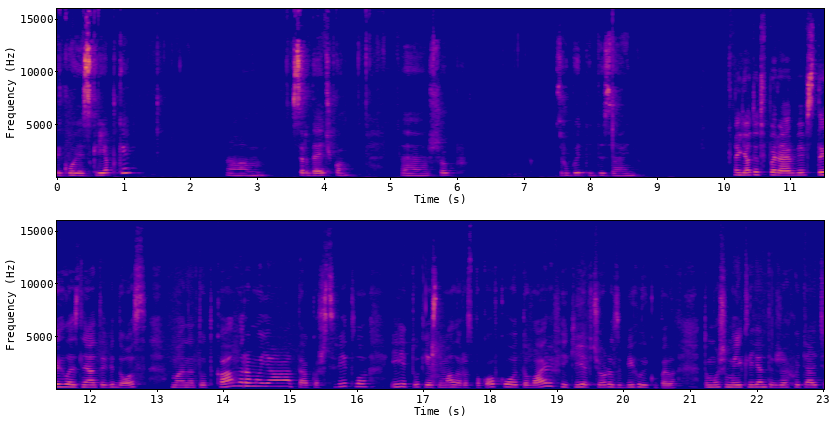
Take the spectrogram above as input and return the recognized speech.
такої скрепки ем, сердечко, е, щоб зробити дизайн. Я тут в перерві встигла зняти відос. У мене тут камера моя, також світло, і тут я знімала розпаковку товарів, які я вчора забігла і купила. Тому що мої клієнти вже хочуть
